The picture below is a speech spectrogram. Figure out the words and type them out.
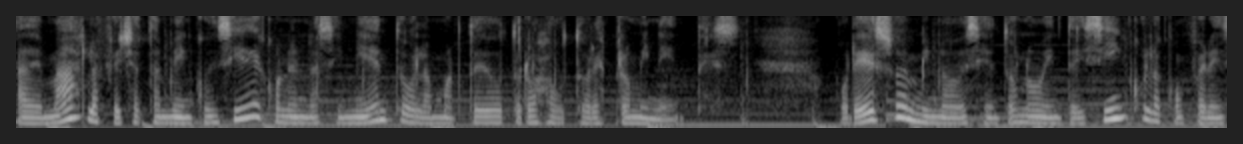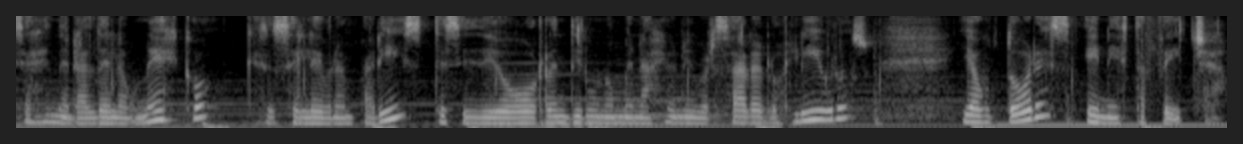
Además, la fecha también coincide con el nacimiento o la muerte de otros autores prominentes. Por eso, en 1995, la Conferencia General de la UNESCO, que se celebra en París, decidió rendir un homenaje universal a los libros y autores en esta fecha,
